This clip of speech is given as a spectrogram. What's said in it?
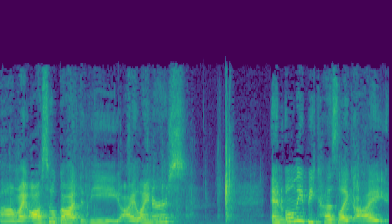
Um, I also got the eyeliners and only because like I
